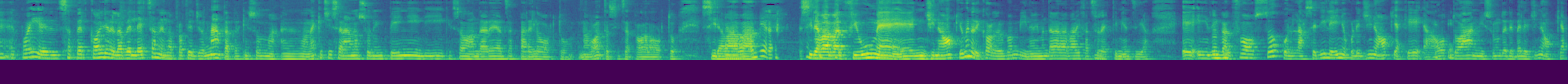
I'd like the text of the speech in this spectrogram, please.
Eh, poi il saper cogliere la bellezza nella propria giornata, perché insomma eh, non è che ci saranno solo impegni di, che so, andare a zappare l'orto. Una volta si zappava l'orto, si lavava, si lavava il fiume eh, in ginocchio. Me lo ricordo, ero bambina, mi mandava a lavare i fazzoletti mia zia. E in riva Mhm. al fosso con l'asse di legno, con le ginocchia, che a Sì, 8 sì. anni sono delle belle ginocchia,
